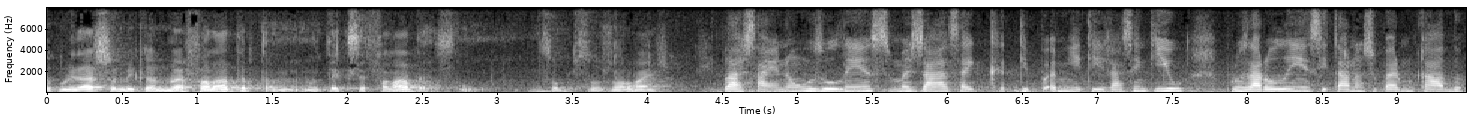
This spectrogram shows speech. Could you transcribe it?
a comunidade islâmica não é falada, portanto, não tem que ser falada, são, são pessoas normais. Lá está, eu não uso o lenço, mas já sei que tipo, a minha tia já sentiu por usar o lenço e estar no supermercado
